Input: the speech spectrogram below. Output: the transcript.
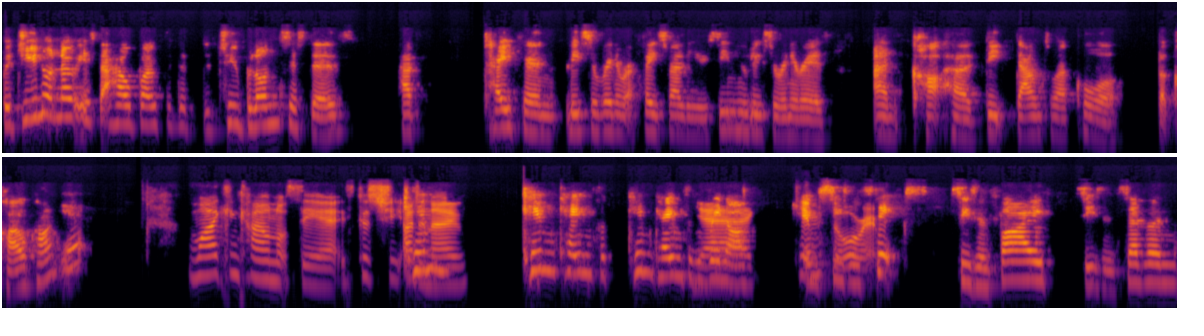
but do you not notice that how both of the, the two blonde sisters have taken Lisa Rinna at face value, seen who Lisa Rinna is, and cut her deep down to her core, but Kyle can't yet? why can Kyle not see it? It's because she, I don't know. Kim came for Kim came for the Yeah, winner Kim in season it. six, season five, season seven.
